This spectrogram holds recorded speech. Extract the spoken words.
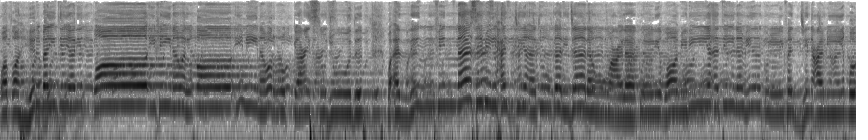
وطهر بيتي للطائفين والقائمين والركع السجود وأذن في الناس بالحج يأتوك رجالا وعلى كل ضامر يأتين من كل فج عميق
